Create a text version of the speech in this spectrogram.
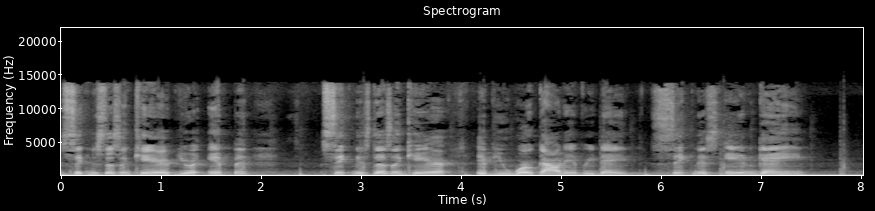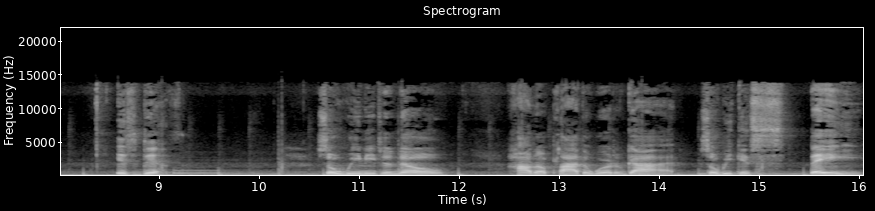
Sickness doesn't care if you're an infant. Sickness doesn't care if you work out every day. Sickness in game is death. So we need to know how to apply the word of God so we can stay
